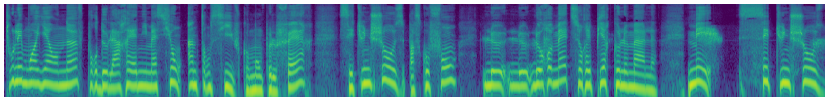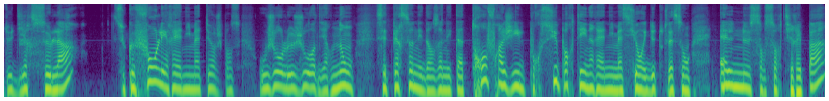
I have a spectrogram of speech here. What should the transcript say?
tous les moyens en œuvre pour de la réanimation intensive, comme on peut le faire, c'est une chose, parce qu'au fond, le, le remède serait pire que le mal. Mais c'est une chose de dire cela, ce que font les réanimateurs, je pense, au jour le jour, dire non, cette personne est dans un état trop fragile pour supporter une réanimation et de toute façon, elle ne s'en sortirait pas,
